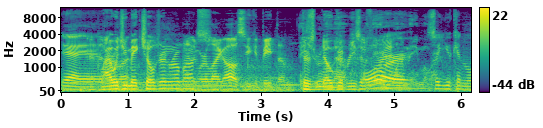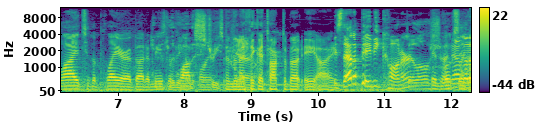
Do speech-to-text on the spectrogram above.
Yeah, yeah. And Why we're would you make children And robots? we're like, oh, so you could beat them. There's no him good out. reason for it. Anymore. so you can lie to the player about a He major plot the point. streets. And then I think I talked about AI. Is that a baby Connor? They'll all It shut looks down. like Now that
